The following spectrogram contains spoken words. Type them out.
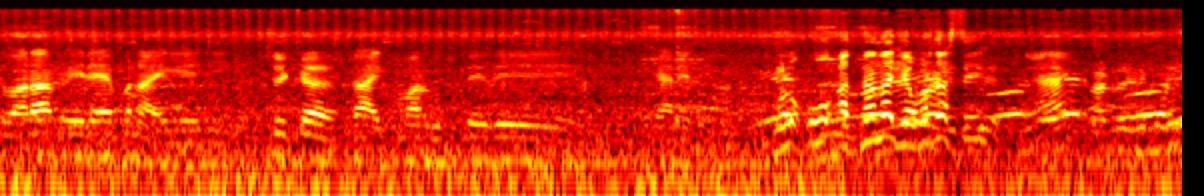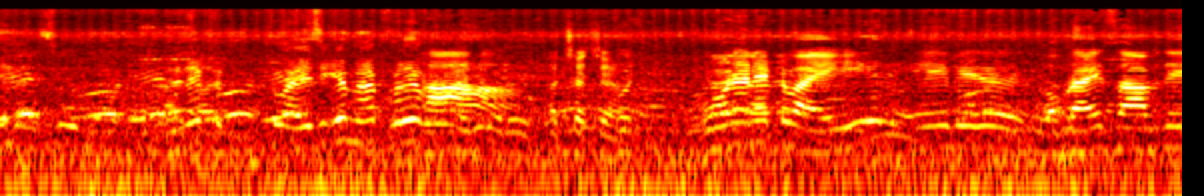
ਦੁਬਾਰਾ ਫਿਰ ਇਹ ਬਣਾਏ ਗਏ ਸੀ ਠੀਕ ਹੈ ਢਾਈ ਕੁਮਾਰ ਗੁਪਤੇ ਦੇ ਤੇ। ਮਤਲਬ ਉਹ ਅੱਦਾਂ ਦਾ ਜ਼ਬਰਦਸਤ? ਸੀ ਹੈਂ? ਆਏ ਸੀਗੇ ਮੈਂ ਖੜੇ ਹਾਂ ਅੱਛਾ ਅੱਛਾ। ਉਹਨਾਂ ਨੇ ਢਵਾਏ ਸੀ ਇਹ ਫਿਰ ਉਬਰਾਏ ਸਾਹਿਬ ਦੇ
